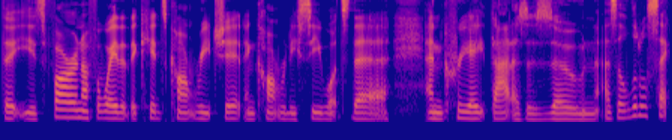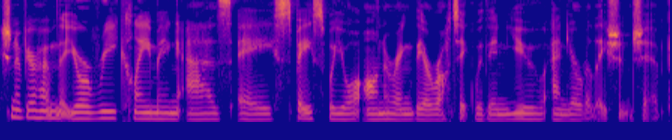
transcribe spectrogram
that is far enough away that the kids can't reach it and can't really see what's there? And create that as a zone, as a little section of your home that you're reclaiming as a space where you are honoring the erotic within you and your relationship.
